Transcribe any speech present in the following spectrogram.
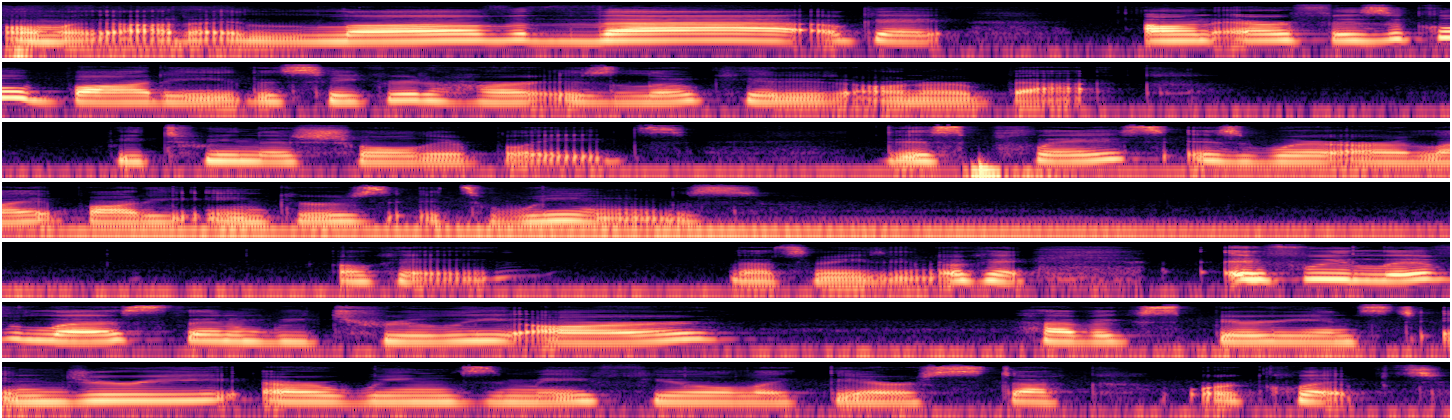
Oh my god, I love that. Okay, on our physical body, the Sacred Heart is located on our back, between the shoulder blades. This place is where our light body anchors its wings. Okay, that's amazing. Okay, if we live less than we truly are, have experienced injury, our wings may feel like they are stuck or clipped.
